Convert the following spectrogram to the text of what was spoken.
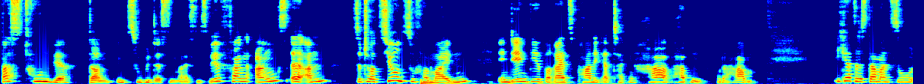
Was tun wir dann im Zuge dessen meistens? Wir fangen Angst äh, an, Situationen zu vermeiden, in denen wir bereits Panikattacken ha hatten oder haben. Ich hatte das damals so,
